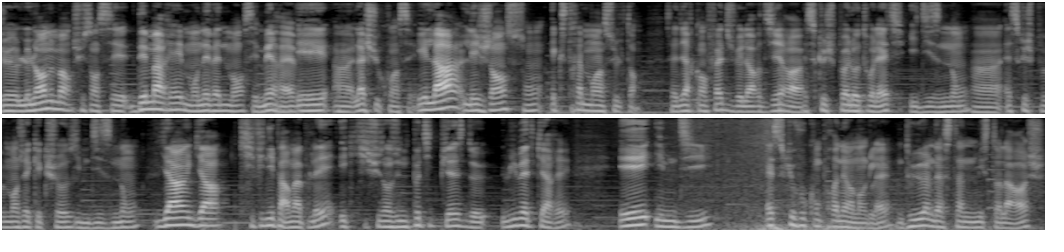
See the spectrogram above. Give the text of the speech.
Le lendemain, je suis censé démarrer mon événement, c'est mes rêves. Et euh, là, je suis coincé. Et là, les gens sont extrêmement insultants. C'est-à-dire qu'en fait, je vais leur dire euh, est-ce que je peux aller aux toilettes? Ils disent non. Euh, est-ce que je peux manger quelque chose? Ils me disent non. Il y a un gars qui finit par m'appeler et qui je suis dans une petite pièce de 8 mètres carrés et il me dit est-ce que vous comprenez en anglais? Do you understand, Mr. Laroche,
